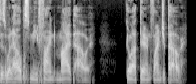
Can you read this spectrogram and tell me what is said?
is what helps me find my power. Go out there and find your power.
